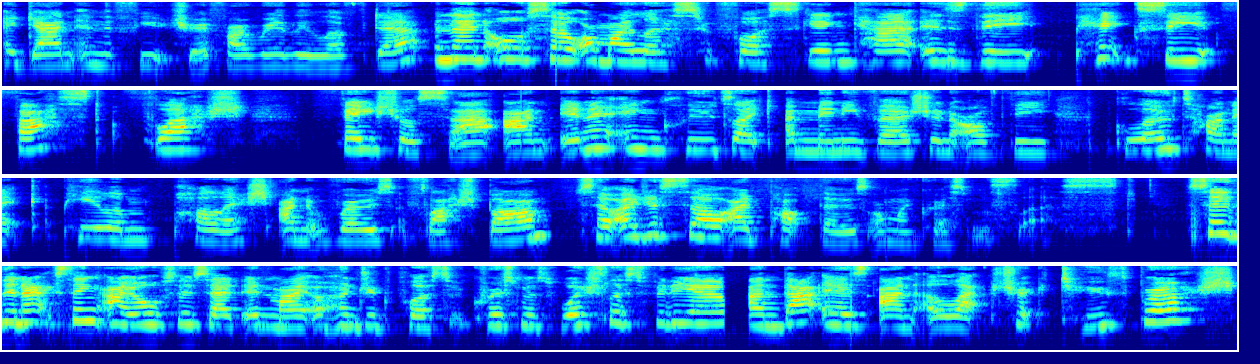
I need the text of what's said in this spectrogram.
again in the future if I really loved it. And then also on my list for skincare is the Pixi Fast Flash facial set and in it includes like a mini version of the Glow Tonic Peel and Polish and Rose Flash Balm. So I just thought I'd pop those on my Christmas list. So the next thing I also said in my 100 plus Christmas wish list video and that is an electric toothbrush.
